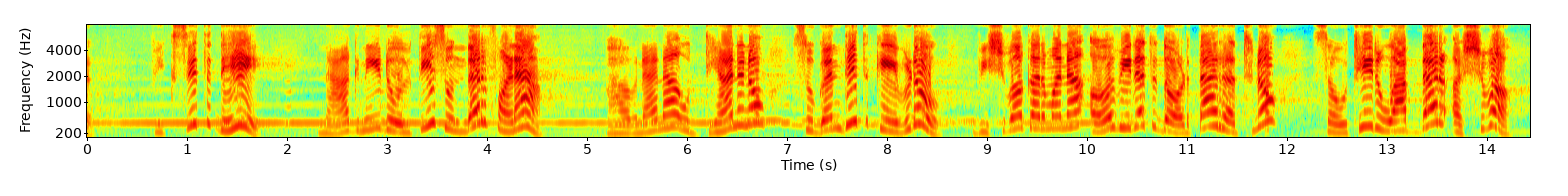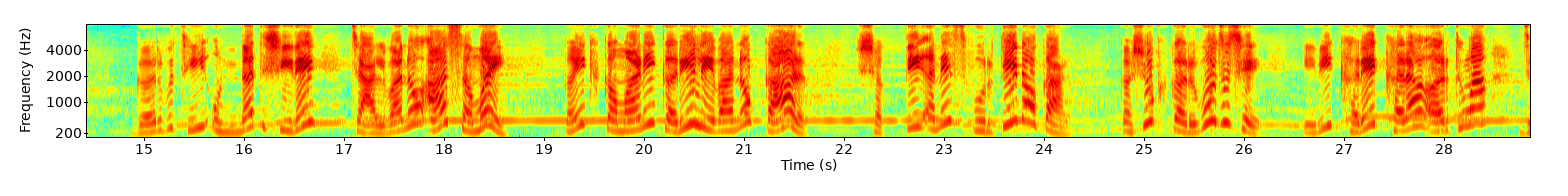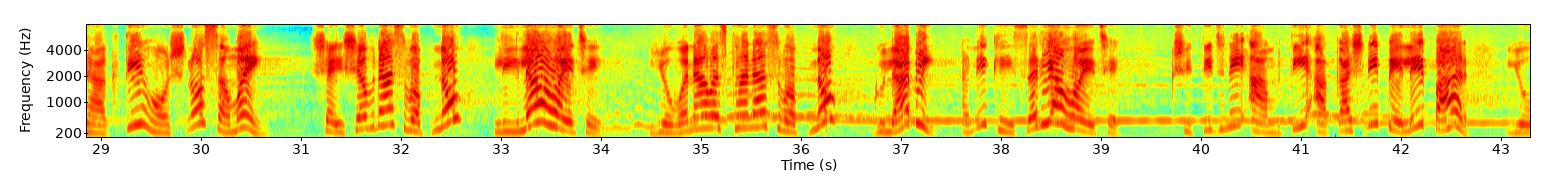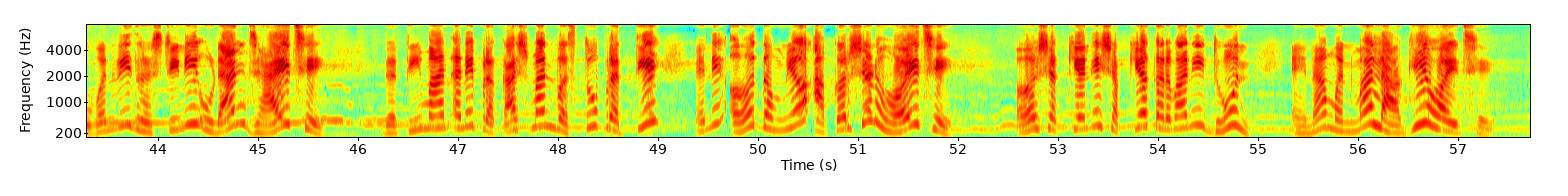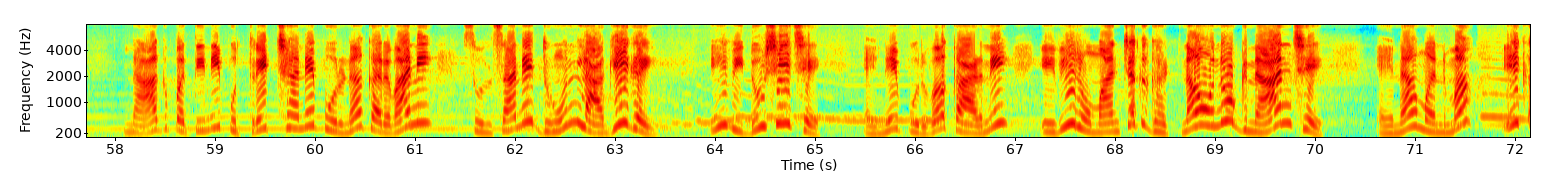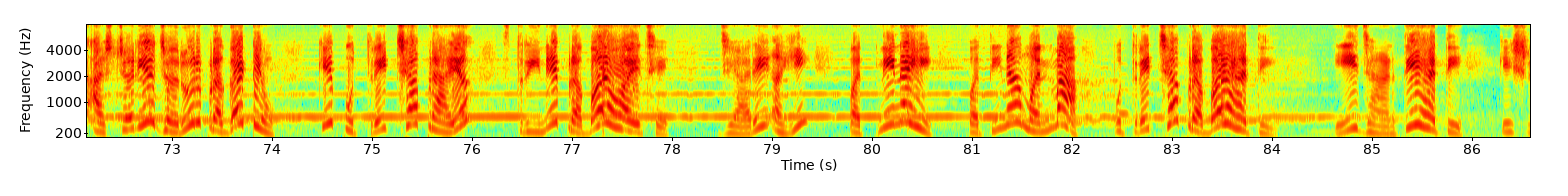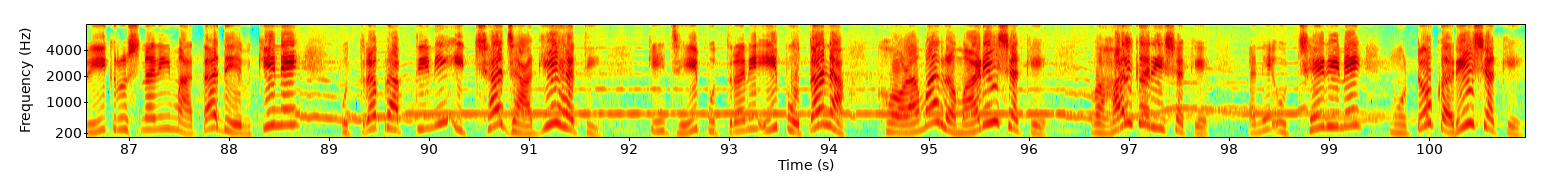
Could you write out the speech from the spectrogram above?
વિકસિત દેહ, નાગની ડોલતી સુંદર ફણા, ભાવનાના ઉદ્યાનનો સુગંધિત કેવડો, વિશ્વકર્મના અવિરત દોડતા રથનો સૌથી રૂઆબદાર અશ્વ. ગર્વથી ઉન્નત શિરે ચાલવાનો આ સમય કંઈક કમાણી કરી લેવાનો કાળ, શક્તિ અને સ્ફૂર્તિનો કાળ. કશુંક કરવું જ છે, એવી ખરેખરા અર્થમાં જાગતી હોશનો સમય. શૈશવના સ્વપ્નો લીલા હોય છે, યૌવનાવસ્થાના સ્વપ્નો ગુલાબી અને કેસરિયા હોય છે. ક્ષિતિજની આંબતી આકાશની પેલે પાર, યૌવનની દ્રષ્ટિની ઉડાન જાય છે. ગતિમાન અને પ્રકાશમાન વસ્તુ પ્રત્યે એને અદમ્ય આકર્ષણ હોય છે. અશક્યને શક્ય કરવાની ધૂન એના મનમાં લાગી હોય છે. નાગપતિની પુત્રેચ્છાને પૂર્ણ કરવાની સુલસાને ધૂન લાગી ગઈ. એ વિદુષી છે. એને પૂર્વકાળની એવી રોમાંચક ઘટનાઓનું જ્ઞાન છે. એના મનમાં એક આશ્ચર્ય જરૂર પ્રગટ્યું. કે પુત્રેચ્છા પ્રાય સ્ત્રીને પ્રબળ હોય છે. જ્યારે અહીં પત્ની નહીં, પતિના મનમાં પુત્રેચ્છા પ્રબળ હતી. એ જાણતી હતી કે શ્રી કૃષ્ણની માતા દેવકીને પુત્ર પ્રાપ્તિની ઈચ્છા જાગી હતી કે જે પુત્રને એ પોતાના ખોળામાં રમાડી શકે, વહાલ કરી શકે અને ઉછેરીને મોટો કરી શકે.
